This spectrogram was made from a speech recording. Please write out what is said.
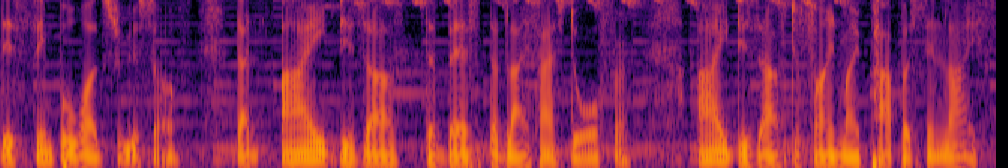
these simple words to yourself. That i deserve the best that life has to offer. I deserve to find my purpose in life.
